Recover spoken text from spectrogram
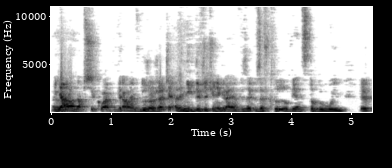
Ja Y, na przykład grałem w dużo rzeczy, ale nigdy w życiu nie grałem w Ze- w więc to był mój... y,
